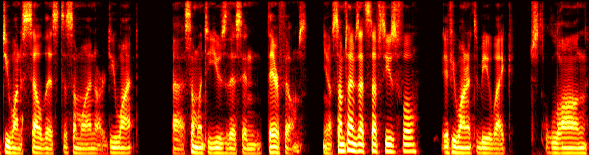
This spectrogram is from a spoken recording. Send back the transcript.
do you want to sell this to someone or do you want uh, someone to use this in their films? You know sometimes that stuff's useful if you want it to be like just long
